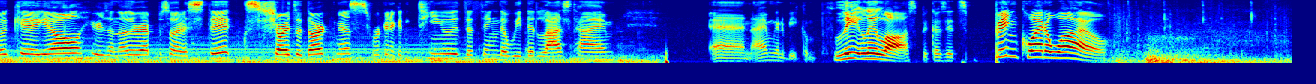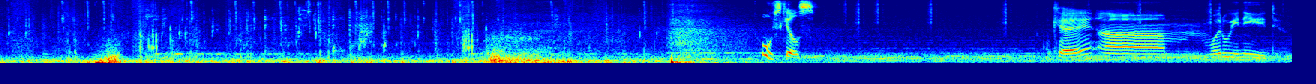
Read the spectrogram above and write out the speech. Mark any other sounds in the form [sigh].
Okay, y'all, here's another episode of Styx, Shards of Darkness. We're gonna continue the thing that we did last time, and I'm gonna be completely lost because it's been quite a while. Oh, skills. Okay, um, what do we need?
